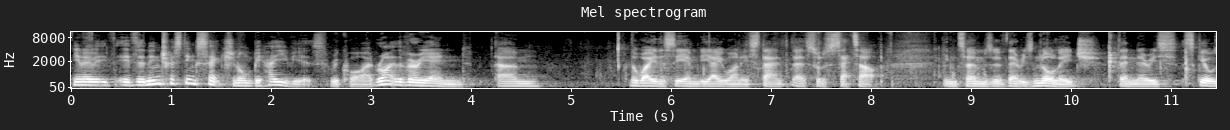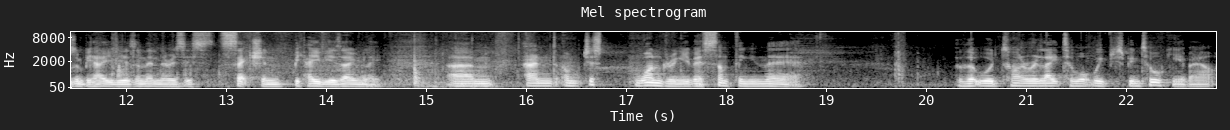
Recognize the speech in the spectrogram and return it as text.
you know, it, it's an interesting section on behaviours required, right at the very end. Um, the way the CMDA one is stand, they're sort of set up in terms of there is knowledge, then there is skills and behaviours, and then there is this section behaviours only. Um, and I'm just wondering if there's something in there that would kind of relate to what we've just been talking about.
